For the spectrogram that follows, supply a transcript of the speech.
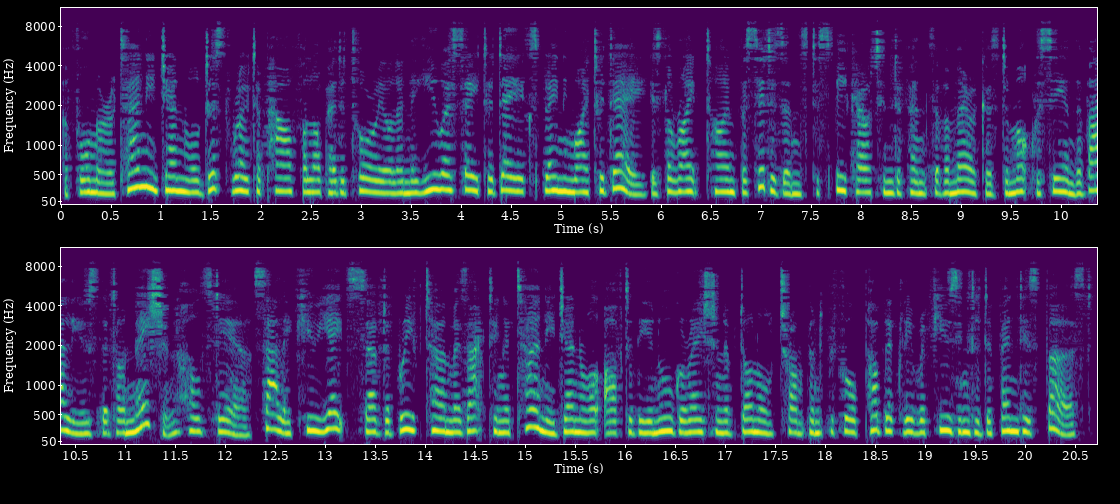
a former attorney general just wrote a powerful op editorial in the USA Today explaining why today is the right time for citizens to speak out in defense of America's democracy and the values that our nation holds dear. Sally Q. Yates served a brief term as acting attorney general after the inauguration of Donald Trump and before publicly refusing to defend his first,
